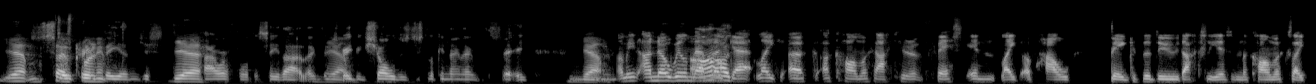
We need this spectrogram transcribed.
Yeah, So just creepy brilliant. and just Yeah, powerful to see that. Like the Yeah. great big shoulders just looking down over the city. Yeah, I mean, I know we'll oh, never I- get like a, a comic accurate Fisk in like of how big the dude actually is in the comics. Like,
